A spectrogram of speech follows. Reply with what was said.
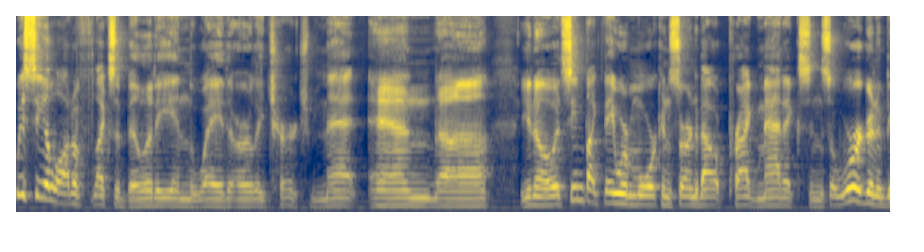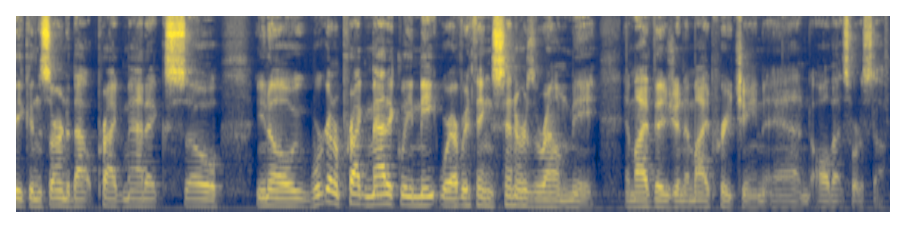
we see a lot of flexibility in the way the early church met, and uh, you know, it seemed like they were more concerned about pragmatics, and so we're going to be concerned about pragmatics. So, you know, we're going to pragmatically meet where everything centers around me and my vision and my preaching and all that sort of stuff.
